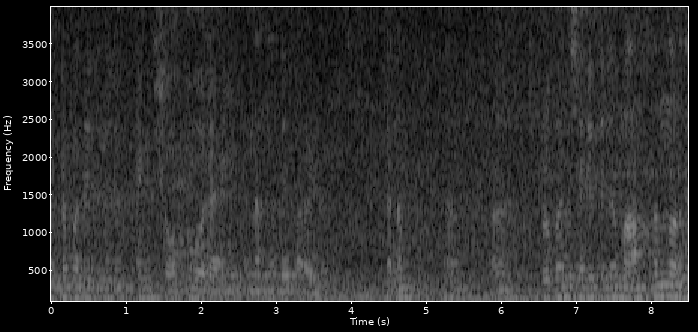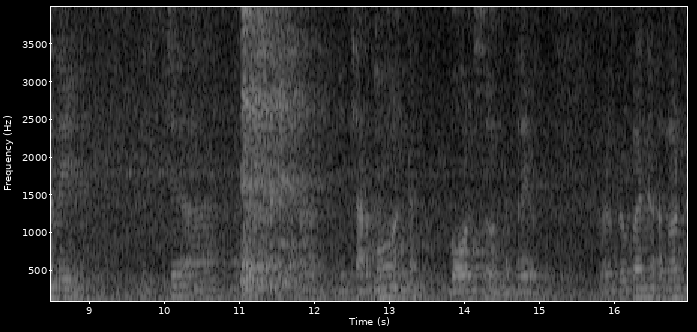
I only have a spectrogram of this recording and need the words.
കണ്ടപ്പോൾ അദ്ദേഹത്തിനൊരു ഭയങ്കര ഷോക്ക് പോലെ ആയി എന്നാണ് അദ്ദേഹം പറയുന്നത്. കാരണം പ്രഭുപാദിന്റെ ശരീരത്തിൽ മാംസം എന്ന് പറഞ്ഞതേ ഇല്ല. ജസ്റ്റ് ചർമ്മവും ഉണ്ട്. ബോൺസും ഉണ്ട് അത്രയേ ഉള്ളൂ. പ്രഭുപാൻ അങ്ങോട്ട്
